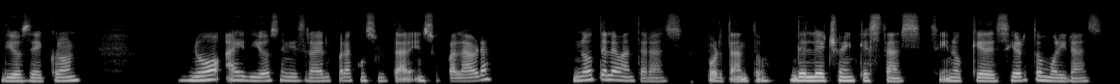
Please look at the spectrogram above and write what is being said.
dios de Ecrón, no hay Dios en Israel para consultar en su palabra. No te levantarás, por tanto, del lecho en que estás, sino que de cierto morirás.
